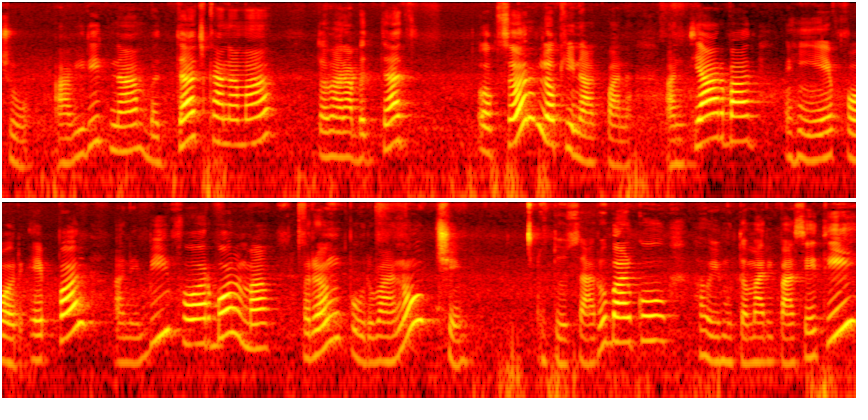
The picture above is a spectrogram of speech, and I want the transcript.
જો આવી રીતના બધા જ ખાનામાં તમારા બધા જ અક્ષર લખી નાખવાના. અને ત્યારબાદ અહીં એ ફોર એપલ અને બી ફોર બોલમાં રંગ પૂરવાનો છે. તો સારું બાળકો, હવે હું તમારી પાસેથી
